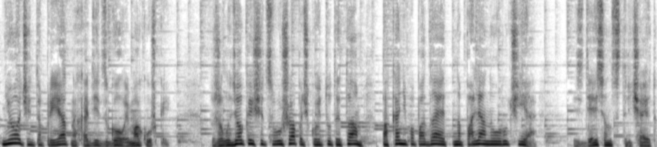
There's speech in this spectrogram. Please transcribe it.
Не очень-то приятно ходить с голой макушкой. Желудек ищет свою шапочку и тут и там, пока не попадает на поляну у ручья. Здесь он встречает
